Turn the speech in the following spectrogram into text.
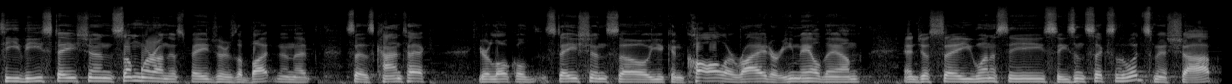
TV station. Somewhere on this page, there's a button that says contact your local station. So you can call or write or email them and just say you want to see season six of the Woodsmith Shop.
